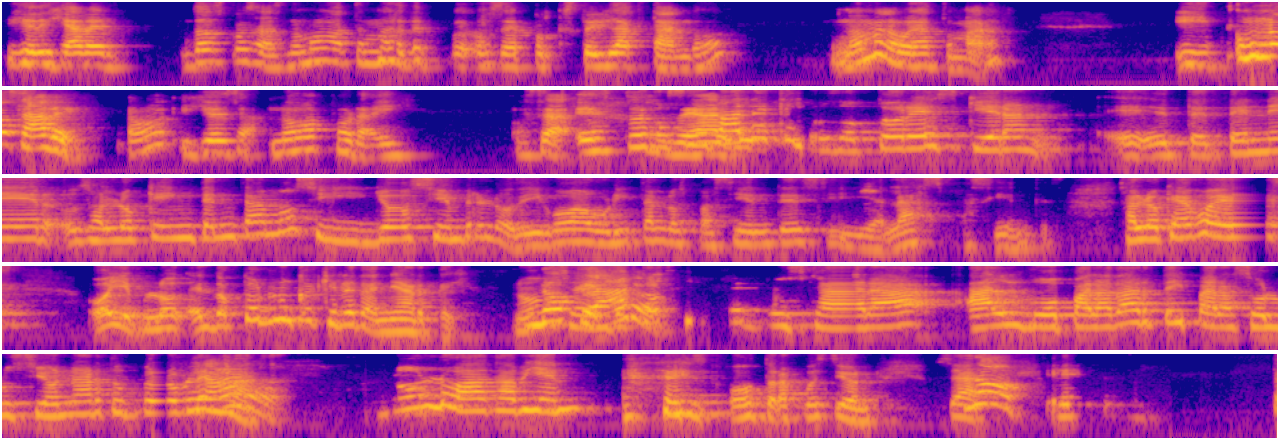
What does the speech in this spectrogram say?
Y yo dije, a ver, dos cosas, no me voy a tomar, de, o sea, porque estoy lactando, no me lo voy a tomar. Y uno sabe, ¿no? Y yo decía, no va por ahí. O sea, esto es real. No vale que los doctores quieran eh, tener, o sea, lo que intentamos, y yo siempre lo digo ahorita a los pacientes y a las pacientes, o sea, lo que hago es, oye, el doctor nunca quiere dañarte, ¿no? No, o sea, claro buscará algo para darte y para solucionar tu problema. No lo haga bien, es otra cuestión. O sea, eh,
